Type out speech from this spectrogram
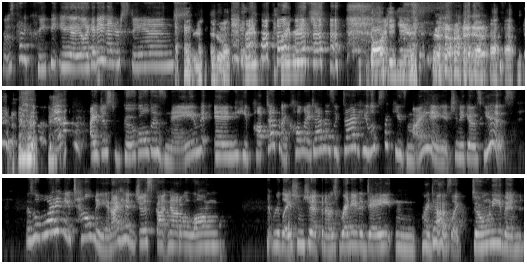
it was kind of creepy. Yeah, like I didn't understand. Chill. Preach, preach. Stalking you. I just Googled his name and he popped up and I called my dad and I was like, Dad, he looks like he's my age. And he goes, He is. I was well, why didn't you tell me? And I had just gotten out of a long relationship and I was ready to date. And my dad was like, Don't even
